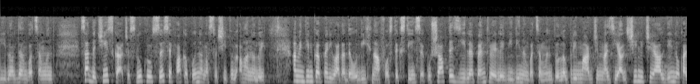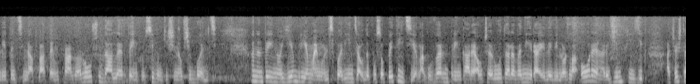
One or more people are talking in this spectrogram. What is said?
instituțiilor de învățământ, s-a decis că acest lucru să se facă până la sfârșitul anului. Amintim că perioada de odihnă a fost extinsă cu șapte zile pentru elevii din învățământul primar, gimnazial și liceal din localitățile aflate în pragă roșu de alertă, inclusiv în Chișinău și Bălți. În 1 noiembrie, mai mulți părinți au depus o petiție la guvern prin care au cerut revenirea elevilor la ore în regim fizic. Aceștia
